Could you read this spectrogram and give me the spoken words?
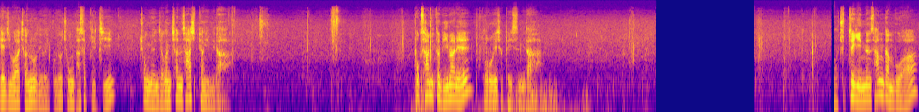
대지와 전으로 되어 있고요. 총 5필지, 총 면적은 1040평입니다. 폭 4m 미만의 도로에 접해 있습니다. 어, 주택이 있는 상단부와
